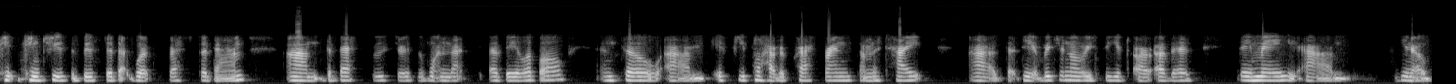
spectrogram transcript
can, can choose the booster that works best for them. Um, the best booster is the one that's available. And so, um, if people have a preference on the type uh, that the original received or others, they may, um, you know,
